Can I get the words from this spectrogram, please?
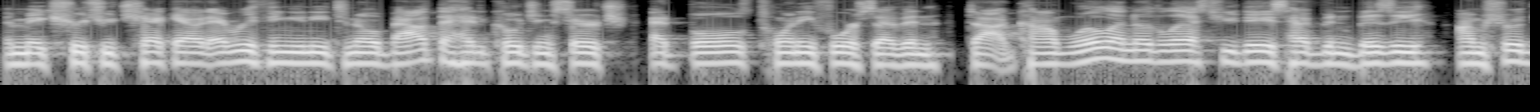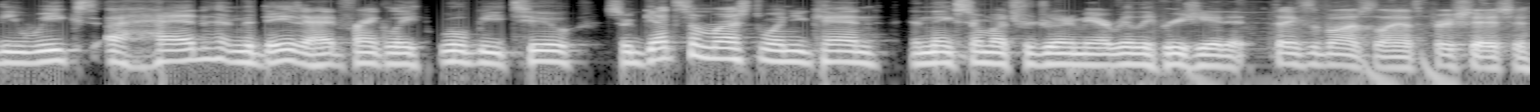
and make sure to check out everything you need to know about the head coaching search at Bulls247.com. Will, I know the last few days have been busy. I'm sure the weeks ahead and the days ahead, frankly, will be too. So get some rest when you can. And thanks so much for joining me. I really appreciate it. Thanks a bunch, Lance. Appreciate you.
